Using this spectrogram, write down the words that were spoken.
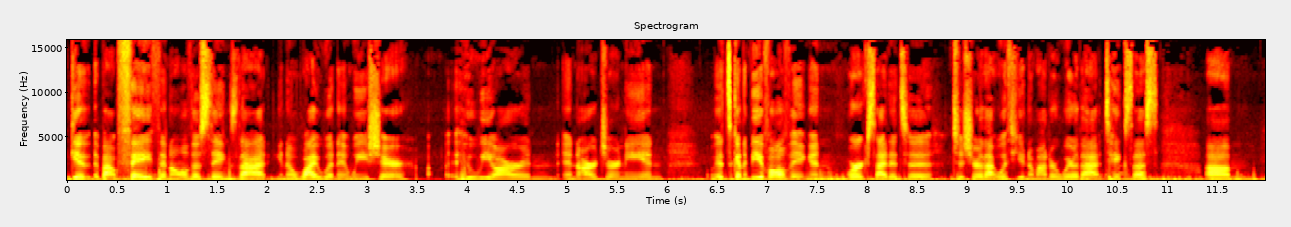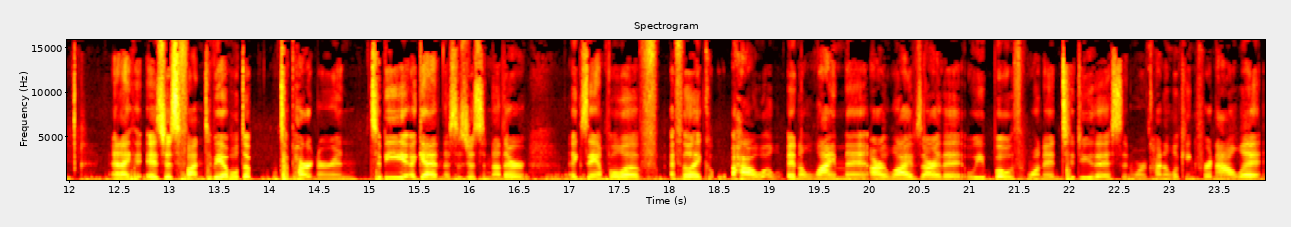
give about faith and all of those things that you know why wouldn't we share who we are and, and our journey and it's going to be evolving and we're excited to to share that with you no matter where that takes us. Um, and I it's just fun to be able to to partner and to be again this is just another example of I feel like how in alignment our lives are that we both wanted to do this and we're kind of looking for an outlet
